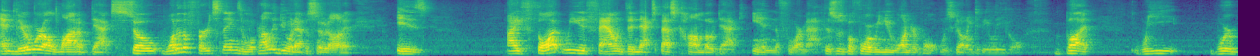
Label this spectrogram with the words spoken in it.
and there were a lot of decks. So one of the first things, and we'll probably do an episode on it, is I thought we had found the next best combo deck in the format. This was before we knew Wondervolt was going to be legal. But we were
